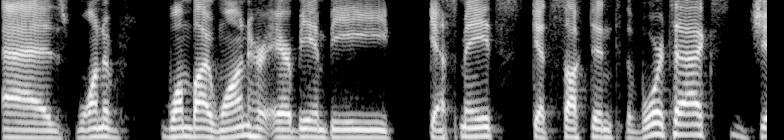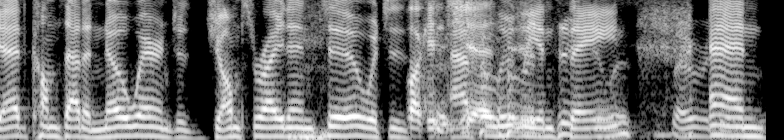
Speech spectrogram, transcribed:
as one of one by one her Airbnb guest mates get sucked into the vortex. Jed comes out of nowhere and just jumps right into, which is Fucking absolutely insane. So. And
